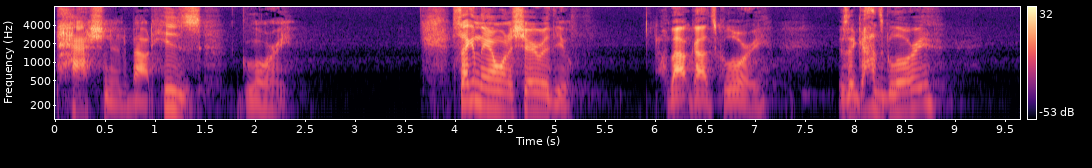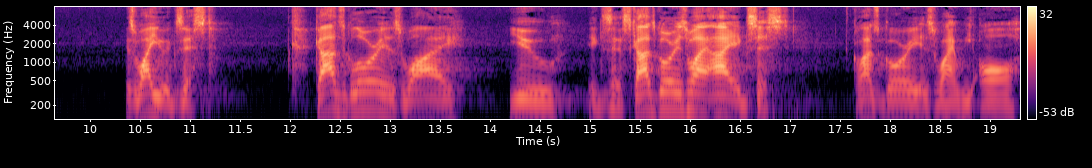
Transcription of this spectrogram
passionate about his glory. Second thing I want to share with you about God's glory is that God's glory is why you exist. God's glory is why you exist. God's glory is why I exist. God's glory is why we all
